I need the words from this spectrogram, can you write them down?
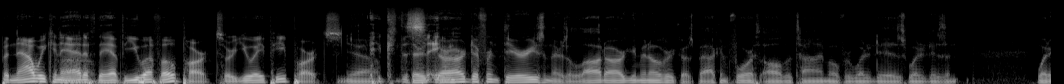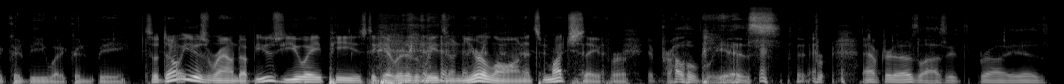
But now we can add Uh, if they have UFO parts or UAP parts. Yeah. The There, there are different theories, and there's a lot of argument over it. It goes back and forth all the time over what it is, what it isn't, what it could be, what it couldn't be. So don't use Roundup. Use UAPs to get rid of the weeds on your lawn. It's much safer. It probably is. After those lawsuits, it probably is.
